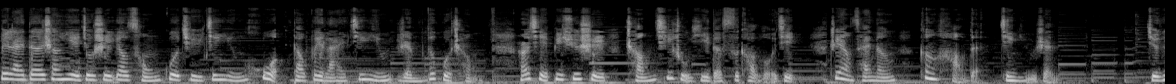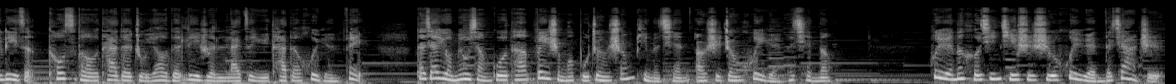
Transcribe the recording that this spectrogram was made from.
未来的商业就是要从过去经营货到未来经营人的过程，而且必须是长期主义的思考逻辑，这样才能更好的经营人。举个例子，Costco 它的主要的利润来自于它的会员费。大家有没有想过，它为什么不挣商品的钱，而是挣会员的钱呢？会员的核心其实是会员的价值。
